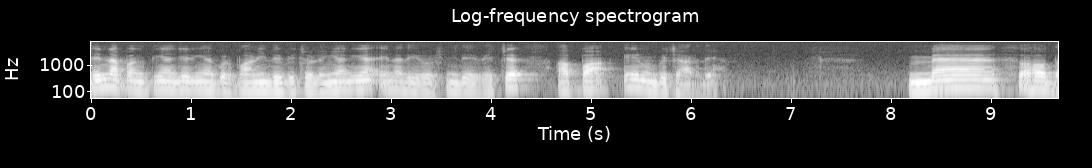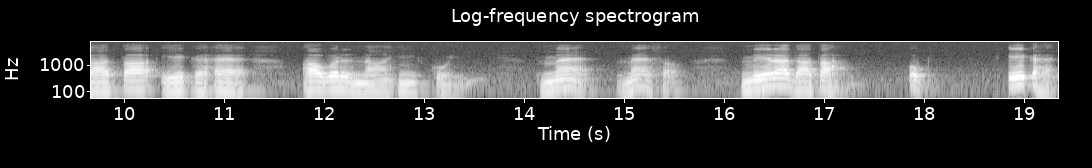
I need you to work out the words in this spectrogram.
ਇਹਨਾਂ ਪੰਕਤੀਆਂ ਜਿਹੜੀਆਂ ਗੁਰਬਾਣੀ ਦੇ ਵਿੱਚੋਂ ਲਈਆਂ ਗਈਆਂ, ਇਹਨਾਂ ਦੀ ਰੋਸ਼ਨੀ ਦੇ ਵਿੱਚ ਆਪਾਂ ਇਹਨੂੰ ਵਿਚਾਰਦੇ ਹਾਂ। ਮੈਂ ਸਹੁ ਦਾਤਾ ਏਕ ਹੈ, ਅਵਰ ਨਾਹੀ ਕੋਈ। ਮੈਂ ਮੈਂ ਸੋ ਮੇਰਾ ਦਾਤਾ ਉਹ ਏਕ ਹੈ।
